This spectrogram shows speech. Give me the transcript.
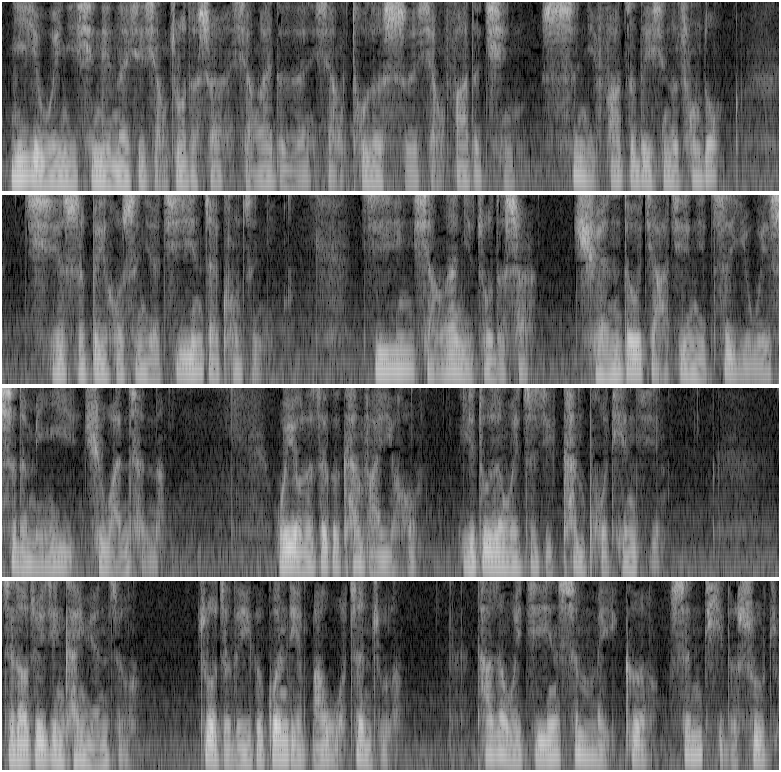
你以为你心里那些想做的事儿、想爱的人、想偷的食、想发的情？是你发自内心的冲动，其实背后是你的基因在控制你。基因想让你做的事儿，全都假借你自以为是的名义去完成了。我有了这个看法以后，一度认为自己看破天机。直到最近看《原则》，作者的一个观点把我镇住了。他认为基因是每个身体的宿主，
